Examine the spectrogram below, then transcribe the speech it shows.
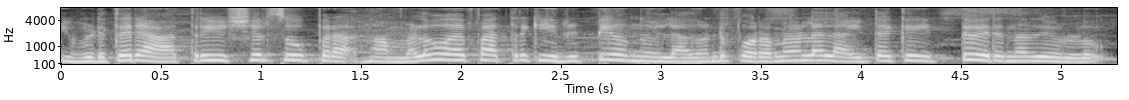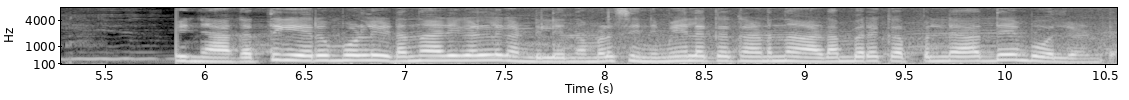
ഇവിടുത്തെ രാത്രി വിഷ്വൽ സൂപ്പറാണ് നമ്മൾ പോയപ്പോൾ അത്രയ്ക്ക് ഇരുട്ടിയൊന്നുമില്ല. അതുകൊണ്ട് പുറമേയുള്ള ലൈറ്റൊക്കെ ഇട്ട് വരുന്നതേ ഉള്ളൂ. പിന്നെ അകത്ത് കയറുമ്പോൾ ഇടനാഴികളിൽ കണ്ടില്ലേ? നമ്മൾ സിനിമയിലൊക്കെ കാണുന്ന ആഡംബര കപ്പലിന്റെ ആദ്യം പോലെയുണ്ട്.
